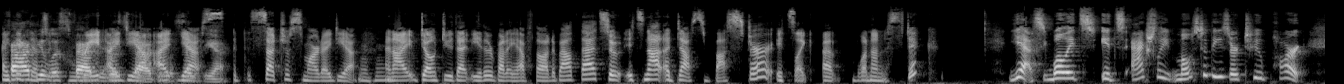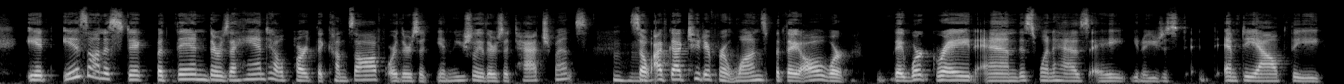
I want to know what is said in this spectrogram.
I Fabulous, think that's a great fabulous, idea. I, yes, idea. it's such a smart idea. Mhm. And I don't do that either, but I have thought about that. So it's not a dust buster. It's like a one on a stick. Yes. Well, it's it's actually most of these are two part. It is on a stick, but then there's a handheld part that comes off, or there's a and usually there's attachments. Mm-hmm. So I've got two different ones, but they all work. They work great, and this one has a you know you just empty out the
